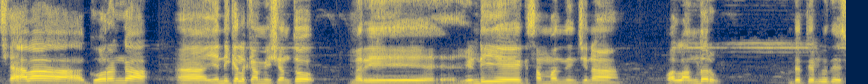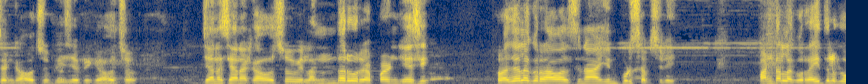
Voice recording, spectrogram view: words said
చాలా ఘోరంగా ఎన్నికల కమిషన్తో మరి ఎన్డీఏకి సంబంధించిన వాళ్ళందరూ అంటే తెలుగుదేశం కావచ్చు బీజేపీ కావచ్చు జనసేన కావచ్చు వీళ్ళందరూ రిప్రజెంట్ చేసి ప్రజలకు రావాల్సిన ఇన్పుట్ సబ్సిడీ పంటలకు రైతులకు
